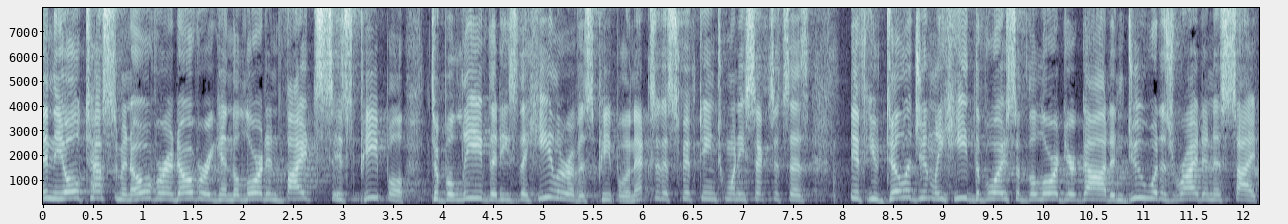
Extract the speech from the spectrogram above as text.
In the Old Testament, over and over again, the Lord invites his people to believe that he's the healer of his people. In Exodus 15 26, it says, If you diligently heed the voice of the Lord your God and do what is right in his sight,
